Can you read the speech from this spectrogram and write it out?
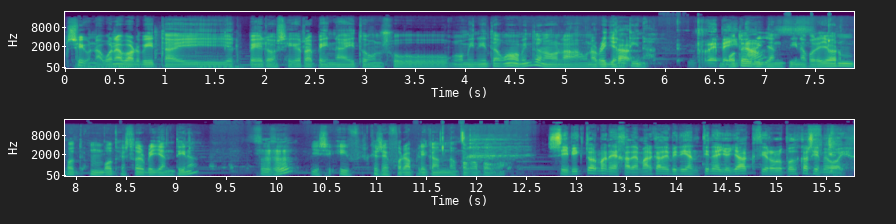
Sí, una buena barbita y el pelo así repeinadito con su gominita. Bueno, gominita no, la- una brillantina. Un bote de brillantina. Podría llevar un bote, un bote esto de brillantina Y, si- y que se fuera aplicando poco a poco. Si Víctor maneja de marca de brillantina, yo ya cierro el podcast y me voy.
